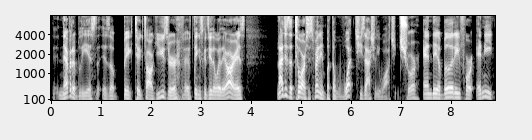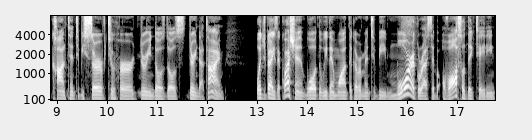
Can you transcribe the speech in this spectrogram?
inevitably is is a big TikTok user, if things continue the way they are, is not just the two hours she's spending, but the what she's actually watching. Sure. and the ability for any content to be served to her during those those during that time which begs the question well do we then want the government to be more aggressive of also dictating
